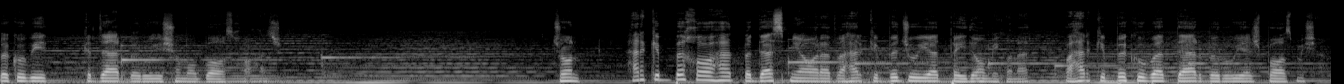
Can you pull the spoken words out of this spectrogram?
بکوبید که در به روی شما باز خواهد شد. چون هر که بخواهد به دست می آورد و هر که بجوید پیدا می کند و هر که بکوبد در به رویش باز می شود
